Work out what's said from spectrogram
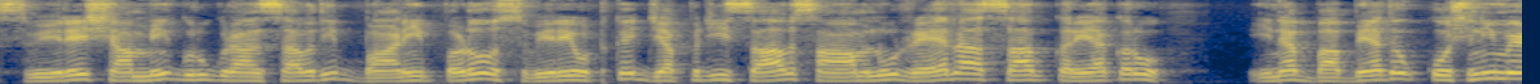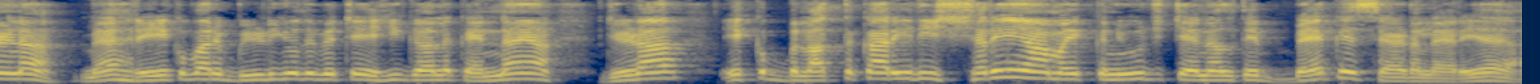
ਸਵੇਰੇ ਸ਼ਾਮੀ ਗੁਰੂ ਗ੍ਰੰਥ ਸਾਹਿਬ ਦੀ ਬਾਣੀ ਪੜੋ ਸਵੇਰੇ ਉੱਠ ਕੇ ਜਪਜੀ ਸਾਹਿਬ ਸ਼ਾਮ ਨੂੰ ਰਹਿ ਰਾਤ ਸਾਹਿਬ ਕਰਿਆ ਕਰੋ। ਇਹਨਾਂ ਬਾਬਿਆਂ ਤੋਂ ਕੁਝ ਨਹੀਂ ਮਿਲਣਾ। ਮੈਂ ਹਰੇਕ ਵਾਰ ਵੀਡੀਓ ਦੇ ਵਿੱਚ ਇਹੀ ਗੱਲ ਕਹਿਣਾ ਆ, ਜਿਹੜਾ ਇੱਕ ਬਲਾਤਕਾਰੀ ਦੀ ਸ਼ਰੇਆਮ ਇੱਕ ਨਿਊਜ਼ ਚੈਨਲ ਤੇ ਬਹਿ ਕੇ ਸਾਈਡ ਲੈ ਰਿਹਾ ਆ।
